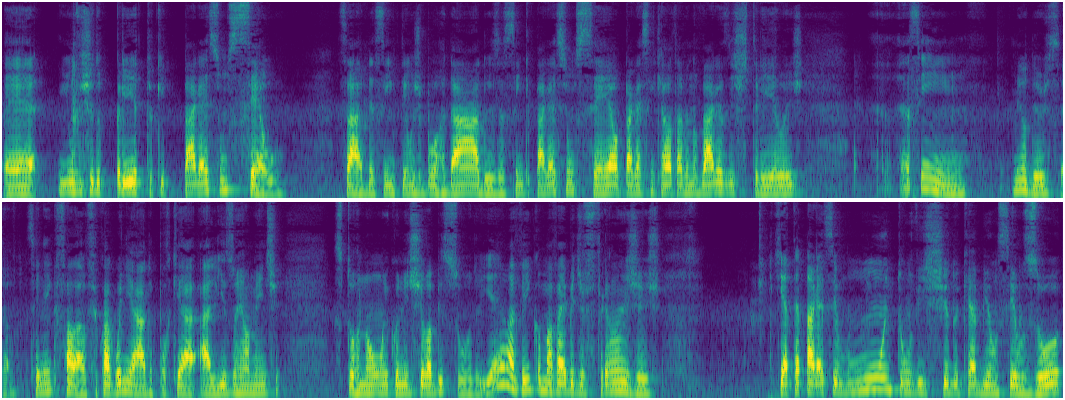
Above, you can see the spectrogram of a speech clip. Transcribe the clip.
É, e um vestido preto que parece um céu, sabe? Assim, tem uns bordados, assim, que parece um céu, parecem que ela tá vendo várias estrelas. Assim, meu Deus do céu, sem nem o que falar, eu fico agoniado, porque a, a Liso realmente se tornou um ícone estilo absurdo. E aí ela vem com uma vibe de franjas, que até parece muito um vestido que a Beyoncé usou,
